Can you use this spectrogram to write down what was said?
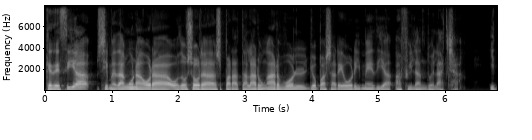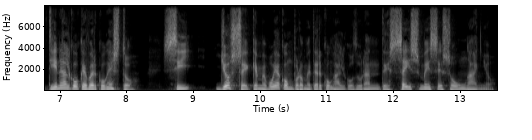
que decía, si me dan una hora o dos horas para talar un árbol, yo pasaré hora y media afilando el hacha. ¿Y tiene algo que ver con esto? Si yo sé que me voy a comprometer con algo durante seis meses o un año,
